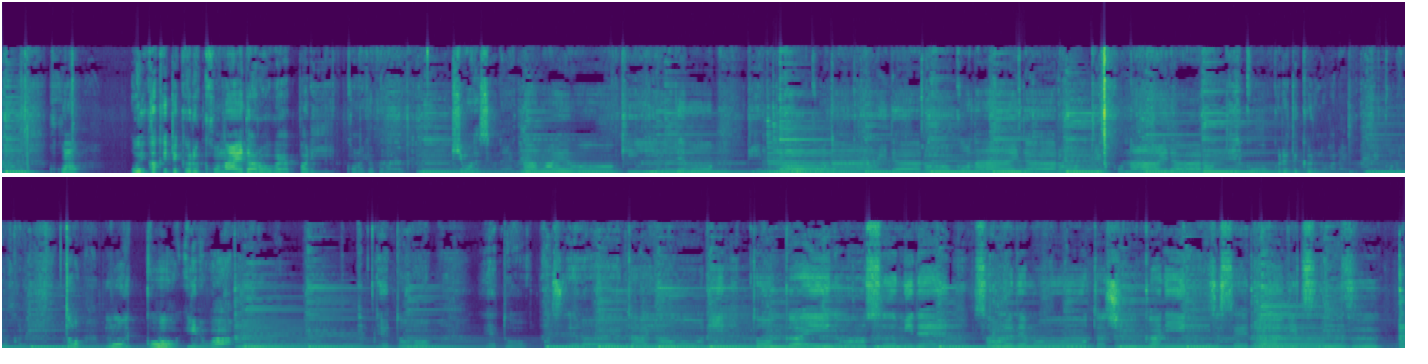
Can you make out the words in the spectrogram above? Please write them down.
ろう」ここの追いかけてくる来ないだろうがやっぱりこの曲の肝ですよね。名前を聞いてもピンとこないだろう来ないだろう。っていう来ないだろって一個遅れてくるのがねこの曲ともう一個いいのがえっとえっと忘れられたように都会の隅でそれでも確かにせせらぎ続け。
